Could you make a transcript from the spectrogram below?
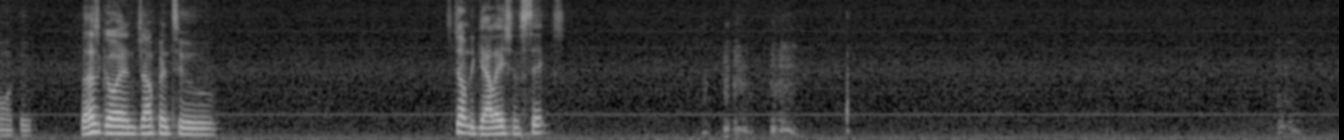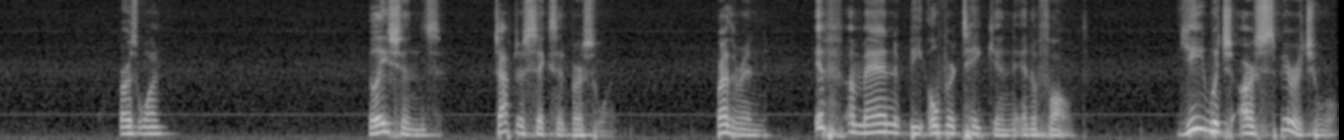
On through. So let's go ahead and jump into. Let's jump to Galatians six. Verse one. Galatians chapter 6 at verse 1. Brethren, if a man be overtaken in a fault, Ye which are spiritual,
